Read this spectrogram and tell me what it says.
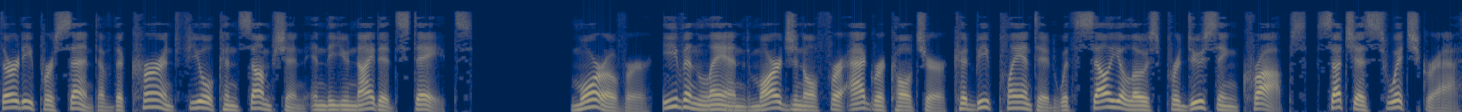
30% of the current fuel consumption in the United States. Moreover, even land marginal for agriculture could be planted with cellulose-producing crops, such as switchgrass,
